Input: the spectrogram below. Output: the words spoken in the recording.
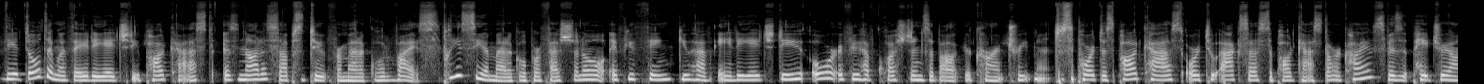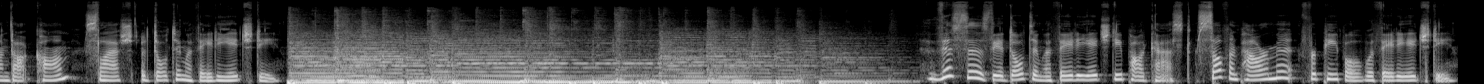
The Adulting with ADHD podcast is not a substitute for medical advice. Please see a medical professional if you think you have ADHD or if you have questions about your current treatment. To support this podcast or to access the podcast archives, visit patreon.com slash adulting with ADHD. This is the Adulting with ADHD podcast, self empowerment for people with ADHD.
